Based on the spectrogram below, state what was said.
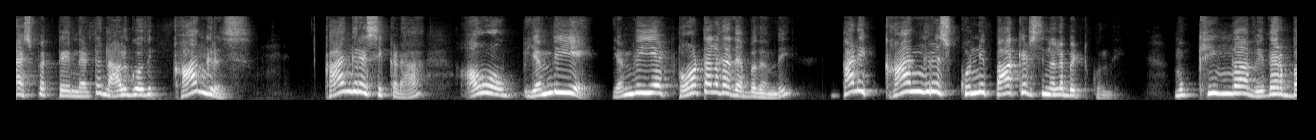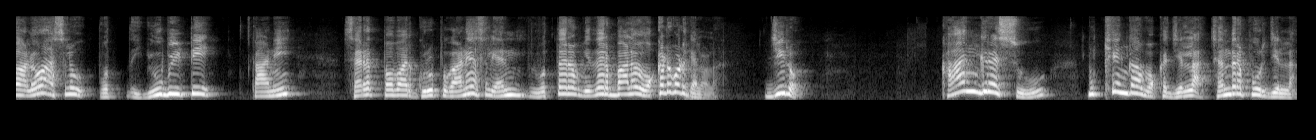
ఆస్పెక్ట్ ఏంటంటే నాలుగోది కాంగ్రెస్. కాంగ్రెస్ ఇక్కడ అవు ఎంవీఏ ఎంవీఏ టోటల్గా దెబ్బతింది. కానీ కాంగ్రెస్ కొన్ని పాకెట్స్ నిలబెట్టుకుంది. ముఖ్యంగా విదర్భలో అసలు యూబీటీ కానీ శరద్ పవార్ గ్రూప్ కానీ అసలు ఎన్ ఉత్తర విదర్భలో ఒక్కటి కూడా గెలవాల. జీరో. కాంగ్రెస్ ముఖ్యంగా ఒక జిల్లా చంద్రపూర్ జిల్లా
